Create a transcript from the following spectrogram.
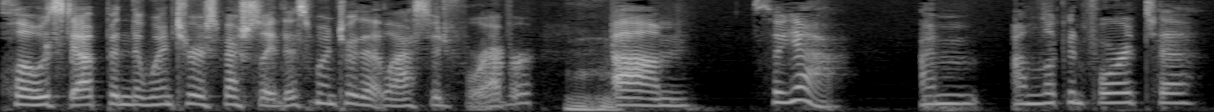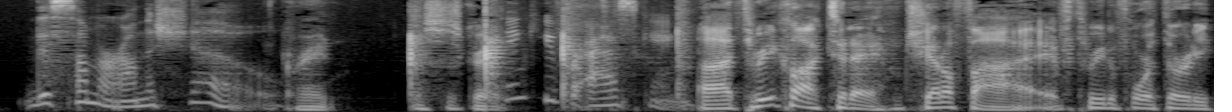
closed up in the winter especially this winter that lasted forever Mm-hmm. um so yeah i'm i'm looking forward to this summer on the show great. This is great. thank you for asking Uh, three o'clock today, Channel Five, three to four thirty.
